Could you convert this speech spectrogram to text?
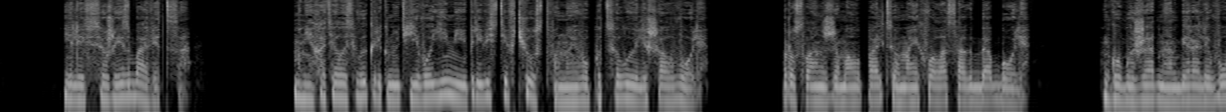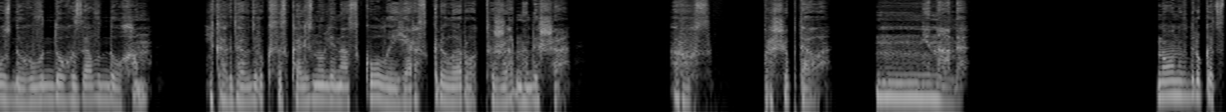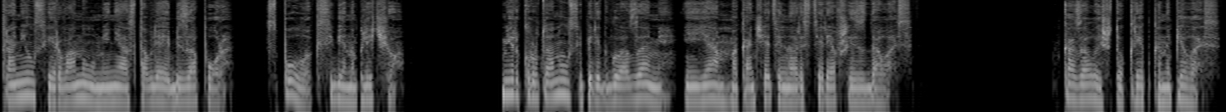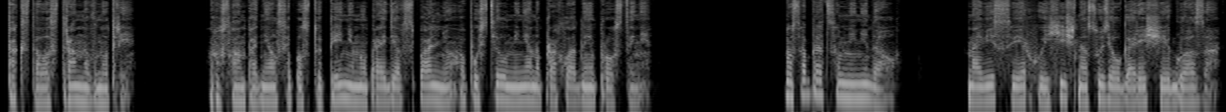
Или все же избавиться. Мне хотелось выкрикнуть его имя и привести в чувство, но его поцелуй лишал воли. Руслан сжимал пальцы в моих волосах до боли. Губы жадно отбирали воздух вдох за вдохом. И когда вдруг соскользнули на скулы, я раскрыла рот, жадно дыша. «Рус», — прошептала, — «не надо». Но он вдруг отстранился и рванул меня, оставляя без опоры, с пола к себе на плечо. Мир крутанулся перед глазами, и я, окончательно растерявшись, сдалась. Казалось, что крепко напилась, так стало странно внутри. Руслан поднялся по ступеням и, пройдя в спальню, опустил меня на прохладные простыни. Но собраться мне не дал. Навис сверху и хищно сузил горящие глаза,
